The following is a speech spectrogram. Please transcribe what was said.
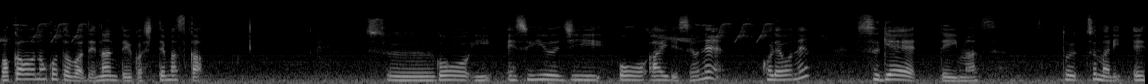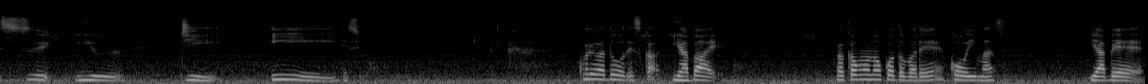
若者言葉で何て言うか知ってますか？すごい。SUGOI ですよね。これをねすげえって言います。とつまり SUGE ですよ。これはどうですか？やばい。若者言葉でこう言います。やべえ。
